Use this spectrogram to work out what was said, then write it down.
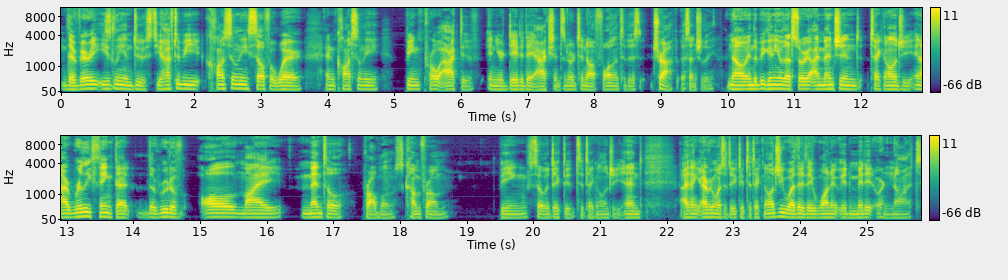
they're very easily induced. You have to be constantly self-aware and constantly being proactive in your day-to-day actions in order to not fall into this trap essentially. Now in the beginning of that story i mentioned technology and i really think that the root of all my mental problems come from being so addicted to technology. And I think everyone's addicted to technology, whether they want to admit it or not.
